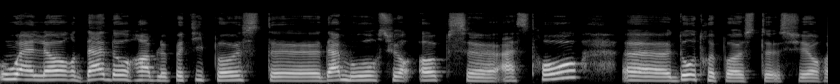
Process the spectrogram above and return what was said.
ou alors d'adorables petits posts euh, d'amour sur Ops euh, Astro, d'autres posts sur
